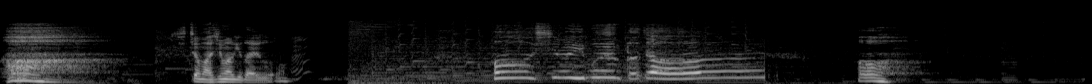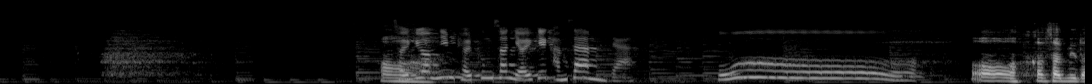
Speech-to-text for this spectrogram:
하 진짜 마지막이다 이거. 아, 씨, 이번엔 떠자. 어. 어. 절규엄님 별풍선 10개 감사합니다. 오. 어, 감사합니다.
